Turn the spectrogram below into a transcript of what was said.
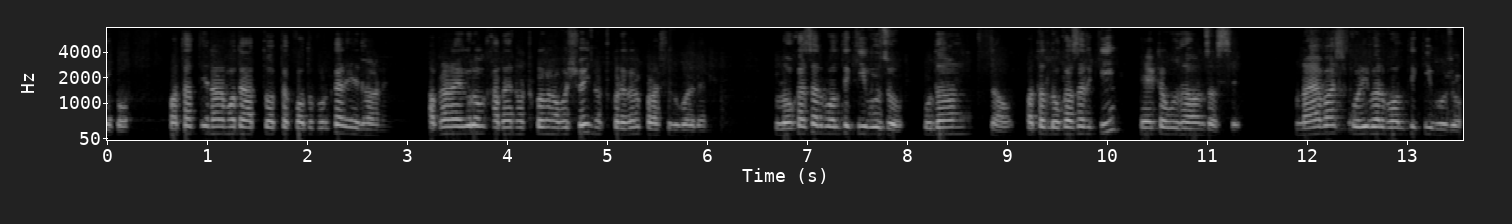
লিখো অর্থাৎ এনার মতে আত্মহত্যা কত প্রকার এই ধরনের। আপনারা এগুলো খাতায় নোট করবেন, অবশ্যই নোট করে করে পড়া শুরু করে দেন। লোকাচার বলতে কি বুঝো? উদাহরণ দাও। অর্থাৎ লোকাচার কি? এর একটা উদাহরণ চাচ্ছে। নয়াবাস পরিবার বলতে কি বুঝো?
